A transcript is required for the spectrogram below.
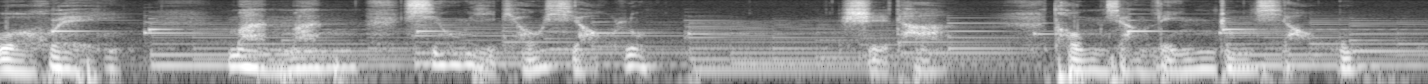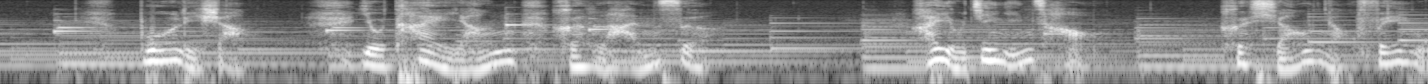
我会慢慢修一条小路，使它通向林中小屋。玻璃上有太阳和蓝色，还有金银草和小鸟飞舞。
